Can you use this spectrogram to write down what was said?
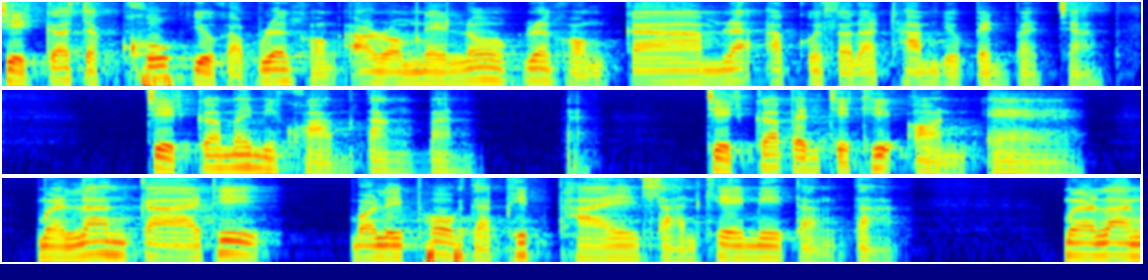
จิตก็จะคุกอยู่กับเรื่องของอารมณ์ในโลก เรื่องของกาม และอกุศลธรรมอยู่เป็นประจำจิตก็ไม่มีความตั้งมั่นนะจิตก็เป็นจิตที่อ่อนแอ เหมือนร่างกายที่บริโภคแต่พิษภัยสารเคมีต่างๆ เมื่อร่าง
